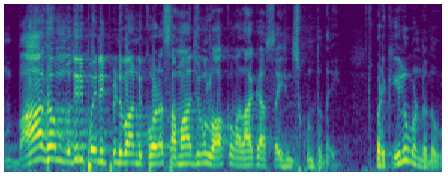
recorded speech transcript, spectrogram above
బాగా ముదిరిపోయినటువంటి వాడిని కూడా సమాజం లోకం అలాగే అసహించుకుంటుంది. వాడికి ఇలువ ఉండదు.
